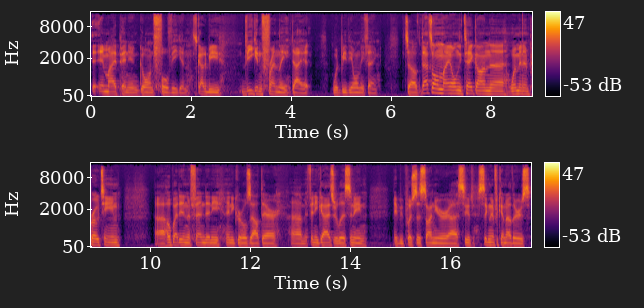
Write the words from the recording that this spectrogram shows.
in my opinion going full vegan it's got to be vegan friendly diet would be the only thing. So that's all my only take on uh, women and protein. I uh, hope I didn't offend any any girls out there. Um, if any guys are listening, maybe push this on your uh, significant others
